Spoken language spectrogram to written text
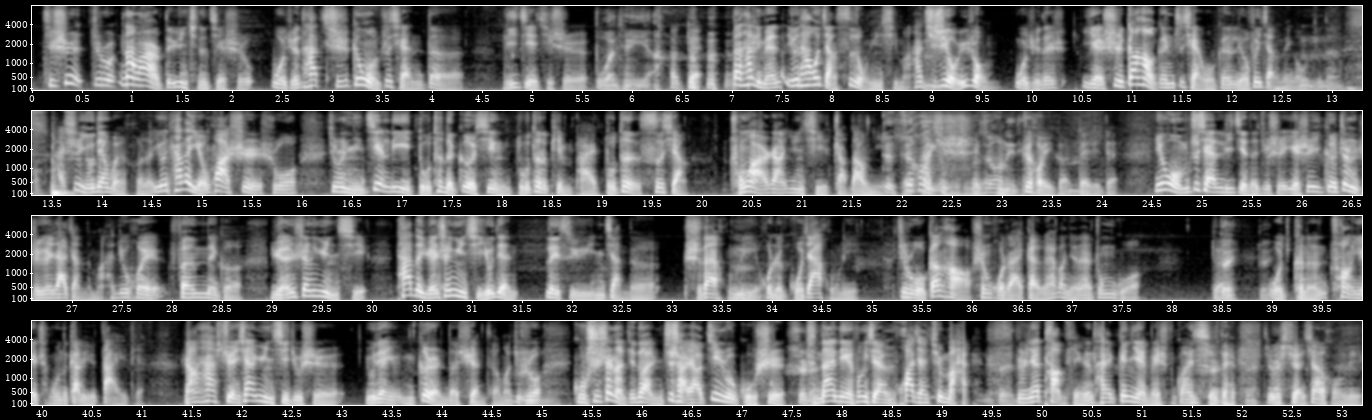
其实就是纳瓦尔对运气的解释，我觉得他其实跟我们之前的理解其实不完全一样，呃对，但它里面因为它会讲四种运气嘛，它其实有一种我觉得是也是刚好跟之前我跟刘飞讲的那个，我觉得还是有点吻合的，因为他的原话是说，就是你建立独特的个性、独特的品牌、独特的思想。从而让运气找到你。对最后一个其实是这个，最后那条嗯最后一个，对对对，因为我们之前理解的就是，也是一个政治哲学家讲的嘛，他就会分那个原生运气，他的原生运气有点类似于你讲的时代红利嗯或者国家红利，就是我刚好生活在改革开放年代的中国，对对。对，我可能创业成功的概率就大一点。然后他选项运气就是有点有你个人的选择嘛，就是说股市上涨阶段，你至少要进入股市，承担一点风险，花钱去买。对比如人家躺平，他跟你也没什么关系，对，就是选项红利。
